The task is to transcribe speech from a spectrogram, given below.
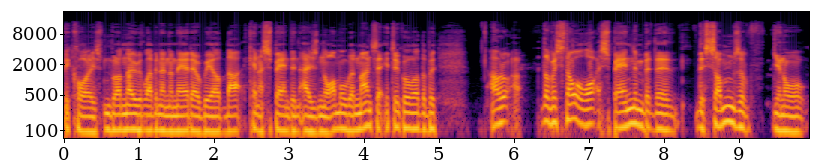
because we're now living in an era where that kind of spending is normal. When Man City took over, there was, I, there was still a lot of spending, but the the sums of you know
